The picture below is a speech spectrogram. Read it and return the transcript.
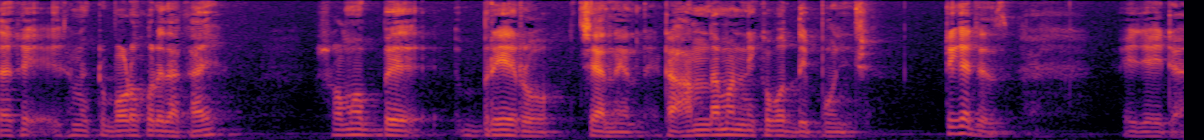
দেখে এখানে একটু বড় করে দেখায়। সমব্বে ব্রেরো চ্যানেল, এটা আন্দামান নিকোবর দ্বীপপুঞ্জ। ঠিক আছে? এই যে এটা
